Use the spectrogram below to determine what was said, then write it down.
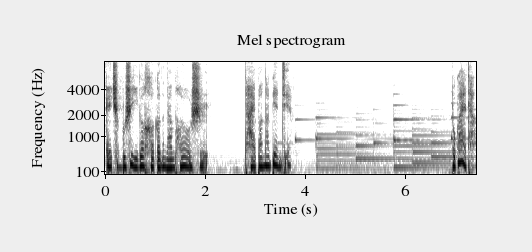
H 不是一个合格的男朋友时，她还帮他辩解。不怪他，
